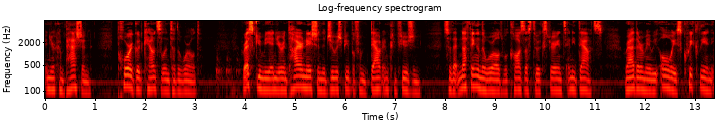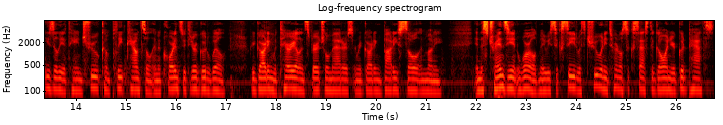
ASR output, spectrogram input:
In your compassion, pour good counsel into the world. Rescue me and your entire nation, the Jewish people, from doubt and confusion, so that nothing in the world will cause us to experience any doubts. Rather, may we always quickly and easily attain true, complete counsel in accordance with your good will regarding material and spiritual matters and regarding body, soul, and money. In this transient world, may we succeed with true and eternal success to go on your good paths,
